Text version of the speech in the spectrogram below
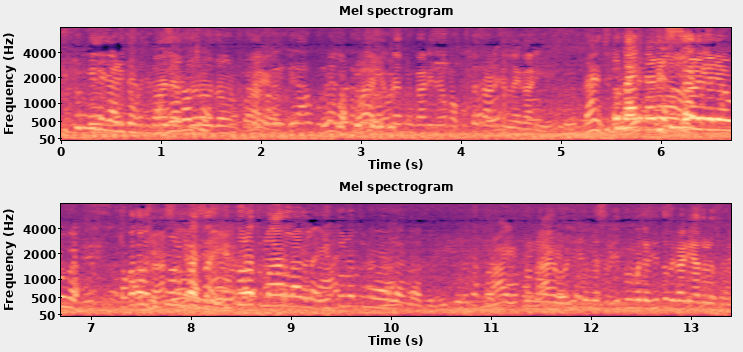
तिथून गेली गाडी. एवढ्यातून गाडी जेव्हा कुठंच अडकेल नाही गाडी? नाही तिथून इथून आहे? इथूनच. मार लागला इथूनच मार लागला. इथूनच नाही. हो, इथून इथून म्हणजे इथंच गाडी आदळ असेल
